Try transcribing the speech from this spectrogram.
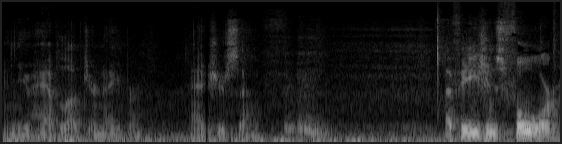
and you have loved your neighbor as yourself. Ephesians 4,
